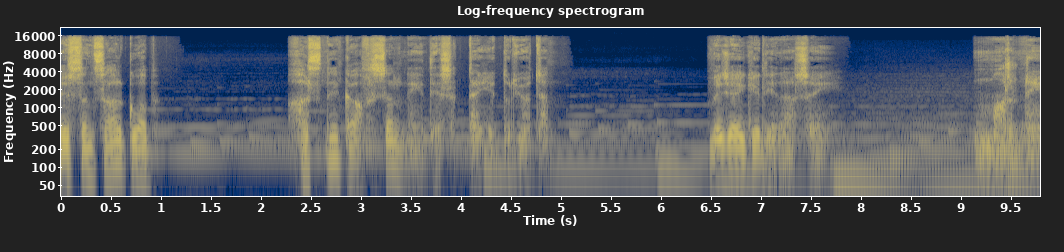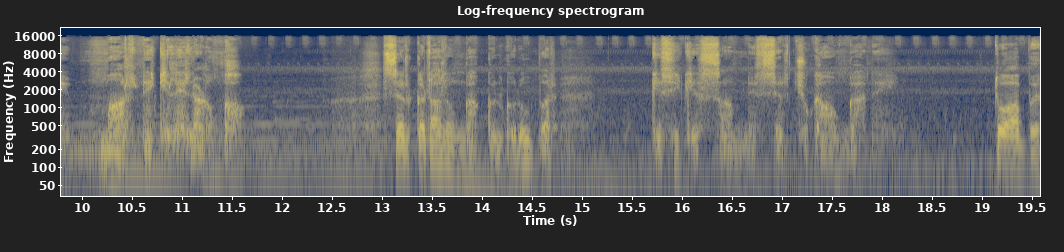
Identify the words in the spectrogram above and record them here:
इस संसार को अब हंसने का अवसर नहीं दे सकता ये दुर्योधन। विजय के लिए ना सही मरने मारने के लिए लड़ूँगा। सिर कटा लूँगा कुलगुरु पर किसी के सामने सिर झुकाऊँगा नहीं। तो अब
